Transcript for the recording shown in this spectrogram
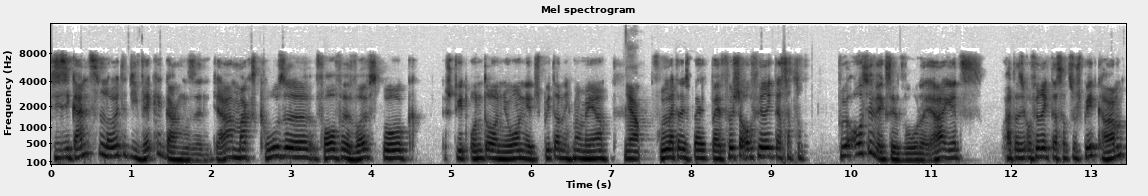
diese ganzen Leute, die weggegangen sind, ja, Max Kruse, VfL Wolfsburg, steht unter Union, jetzt spielt er nicht mal mehr. Ja. Früher hat er sich bei, bei Fischer aufgeregt, dass er zu früh ausgewechselt wurde. Ja, jetzt hat er sich aufgeregt, dass er zu spät kam.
